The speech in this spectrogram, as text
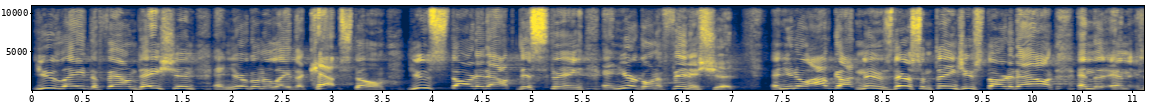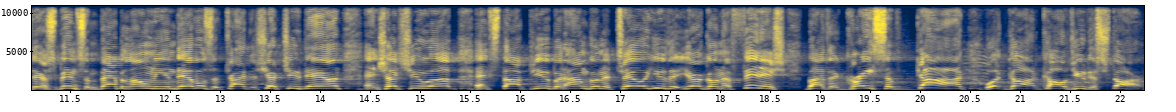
you laid the foundation and you're gonna lay the capstone. You started out this thing and you're gonna finish it. And you know, I've got news. There's some things you started out, and, the, and there's been some Babylonian devils have tried to shut you down and shut you up and stop you. But I'm going to tell you that you're going to finish by the grace of God what God called you to start.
